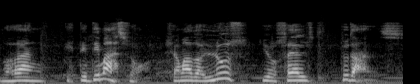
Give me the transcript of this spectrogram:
nos dan este temazo llamado Lose Yourself to Dance.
